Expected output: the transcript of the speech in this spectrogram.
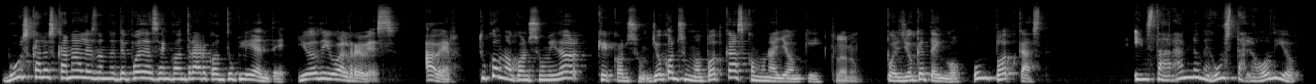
busca los canales donde te puedes encontrar con tu cliente. Yo digo al revés. A ver, tú como consumidor, ¿qué consumo? Yo consumo podcast como una yonki. Claro. Pues yo que tengo un podcast. Instagram no me gusta, lo odio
